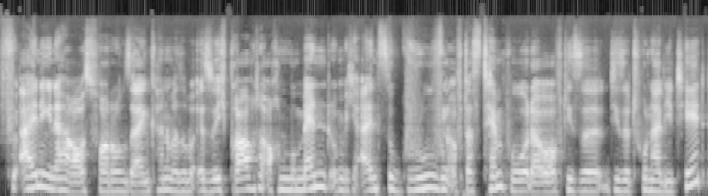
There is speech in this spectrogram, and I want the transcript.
für einige eine Herausforderung sein kann. Also, also ich brauchte auch einen Moment, um mich einzugrooven auf das Tempo oder auf diese, diese Tonalität.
